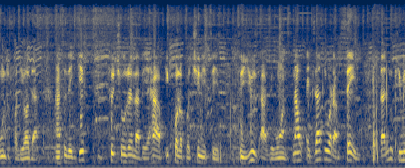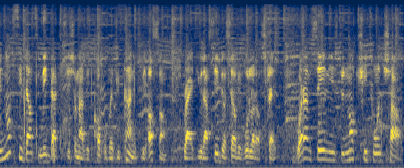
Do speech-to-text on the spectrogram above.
won't do for the other. And so they give two children that they have equal opportunities to use as they want. Now, exactly what I'm saying, that look, you may not sit down to make that decision as a couple, but if you can, it would be awesome, right? You would have saved yourself a whole lot of stress. What I'm saying is do not treat one child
